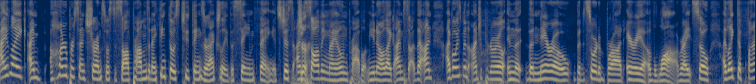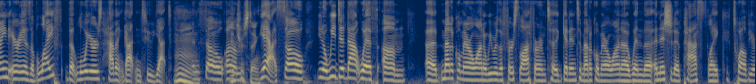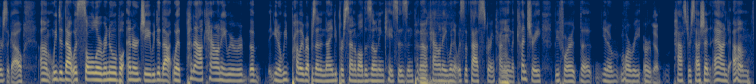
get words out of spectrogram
I like I'm 100% sure I'm supposed to solve problems and I think those two things are actually the same thing. It's just I'm Sure. solving my own problem. You know, like I'm so, the un, I've always been entrepreneurial in the the narrow but sort of broad area of law, right? So I like to find areas of life that lawyers haven't gotten to yet. And so um, Interesting. Yeah, so you know, we did that with um uh, medical marijuana. We were the first law firm to get into medical marijuana when the initiative passed like 12 years ago. Um, we did that with solar renewable energy. We did that with Pinal County. We were the you know we probably represented 90% of all the zoning cases in Pinal County when it was the fastest growing county in the country before the you know more re, or Yep. past recession and. Um,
